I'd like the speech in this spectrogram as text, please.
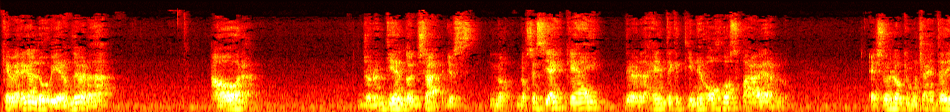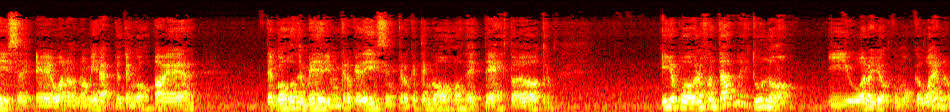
que verga lo vieron de verdad. Ahora, yo no entiendo, o sea, yo no, no sé si hay que hay de verdad gente que tiene ojos para verlo. Eso es lo que mucha gente dice, eh, bueno, no, mira, yo tengo ojos para ver tengo ojos de medium, creo que dicen, creo que tengo ojos de, de esto, de otro. Y yo puedo ver los fantasmas y tú no. Y bueno, yo como que bueno,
